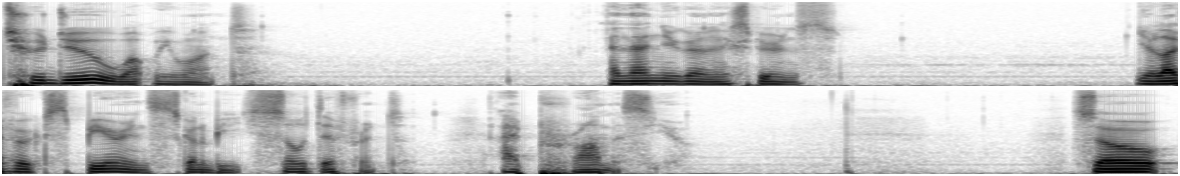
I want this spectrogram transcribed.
to do what we want. And then you're going to experience, your life experience is going to be so different. I promise you. So,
